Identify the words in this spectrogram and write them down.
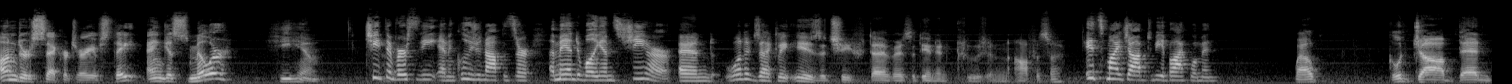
Undersecretary of State Angus Miller. He, him. Chief Diversity and Inclusion Officer Amanda Williams, she, her. And what exactly is a Chief Diversity and Inclusion Officer? It's my job to be a black woman. Well, Good job, then.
